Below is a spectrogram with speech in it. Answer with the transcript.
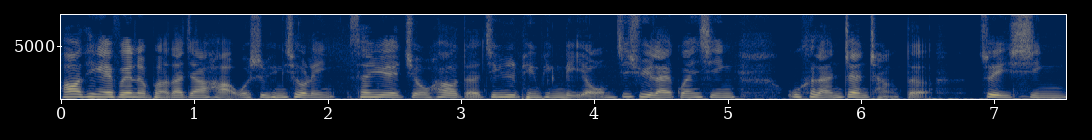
好好听 F N 的朋友，大家好，我是平秀玲。三月九号的今日评评理哦，我们继续来关心乌克兰战场的最新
